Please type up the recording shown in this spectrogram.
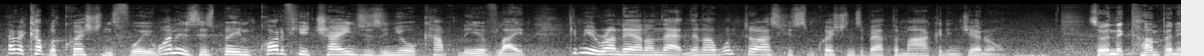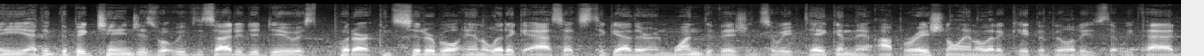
I have a couple of questions for you. One is there's been quite a few changes in your company of late. Give me a rundown on that, and then I want to ask you some questions about the market in general. So in the company, I think the big change is what we've decided to do is put our considerable analytic assets together in one division. So we've taken the operational analytic capabilities that we've had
